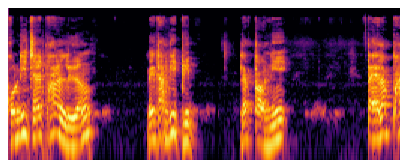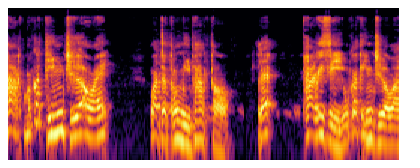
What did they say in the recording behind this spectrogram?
คนที่ใช้ผ้าเหลือง ในทางที่ผิด และตอนนี้ แต่ละภาคมันก็ทิ้งเชื้อเอาไว้ ว่าจะต้องมีภาคต่อ และภาคที่สี่มันก็ทิ้งเชื้อไว้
